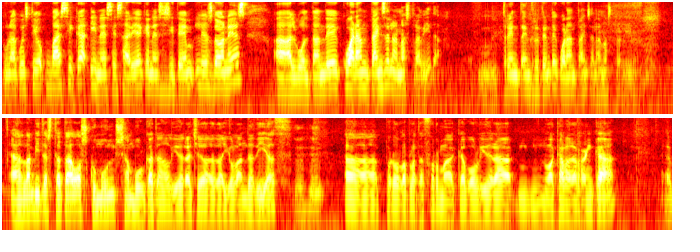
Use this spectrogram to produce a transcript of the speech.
d'una qüestió bàsica i necessària que necessitem les dones eh, al voltant de 40 anys de la nostra vida. 30, entre 30 i 40 anys de la nostra vida. En l'àmbit estatal, els comuns s'han volcat en el lideratge de Yolanda Díaz, uh -huh. Eh, però la plataforma que vol liderar no acaba d'arrencar, eh,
